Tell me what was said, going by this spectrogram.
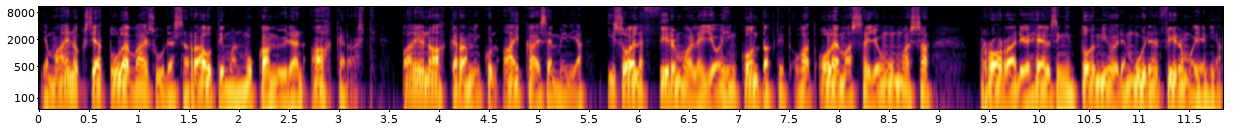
Ja mainoksia tulevaisuudessa Rautimon mukaan myydään ahkerasti, paljon ahkerammin kuin aikaisemmin ja isoille firmoille, joihin kontaktit ovat olemassa jo muun muassa Pro Radio Helsingin toimijoiden muiden firmojen ja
